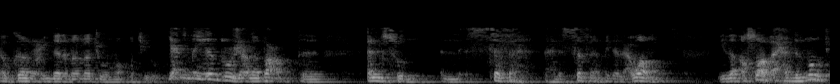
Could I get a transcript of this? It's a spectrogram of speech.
لو كانوا عندنا ما ماتوا وما قتلوا. يعني ما يدرج على بعض ألسن السفة أهل السفة من العوام. إذا أصاب أحد الموت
